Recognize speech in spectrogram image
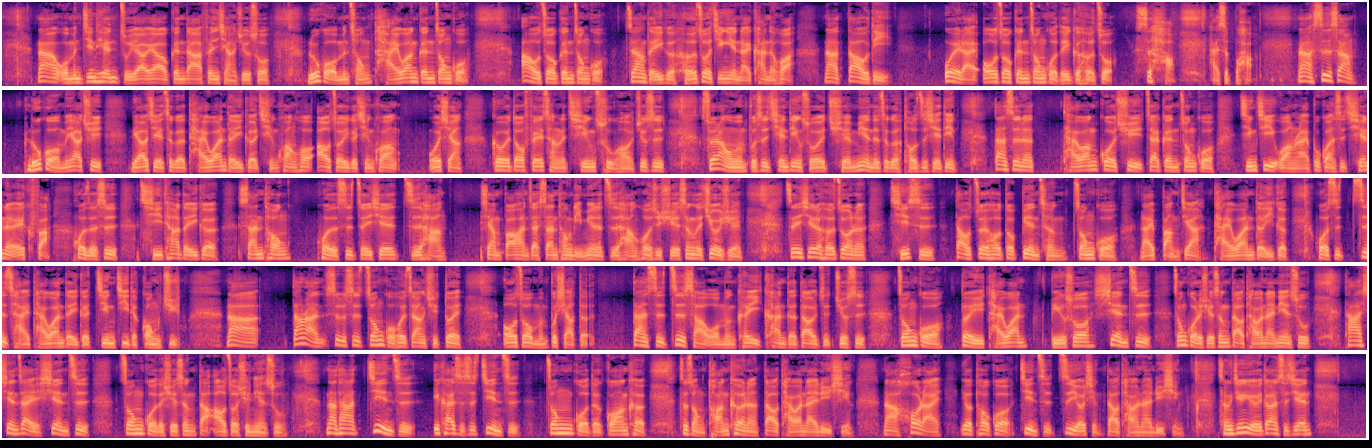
那我们今天主要要跟大家分享，就是说，如果我们从台湾跟中国、澳洲跟中国。这样的一个合作经验来看的话，那到底未来欧洲跟中国的一个合作是好还是不好？那事实上，如果我们要去了解这个台湾的一个情况或澳洲一个情况，我想各位都非常的清楚哈。就是虽然我们不是签订所谓全面的这个投资协定，但是呢。台湾过去在跟中国经济往来，不管是签了 ECFA，或者是其他的一个三通，或者是这些直航，像包含在三通里面的直航，或者是学生的就学，这一些的合作呢，其实到最后都变成中国来绑架台湾的一个，或者是制裁台湾的一个经济的工具。那当然，是不是中国会这样去对欧洲，我们不晓得。但是至少我们可以看得到，就就是中国对于台湾，比如说限制中国的学生到台湾来念书，他现在限制中国的学生到澳洲去念书。那他禁止一开始是禁止中国的观光客这种团客呢到台湾来旅行，那后来又透过禁止自由行到台湾来旅行。曾经有一段时间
